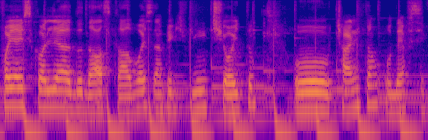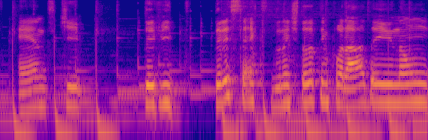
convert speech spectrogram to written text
foi a escolha do Dallas Cowboys na pick 28 o Charlton, o defensive end, que teve três sacks durante toda a temporada e não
